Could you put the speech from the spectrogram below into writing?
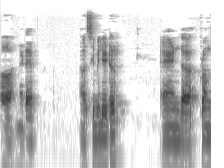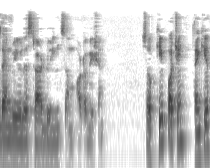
a NetApp uh, simulator. And uh, from then we will start doing some automation. So keep watching. Thank you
